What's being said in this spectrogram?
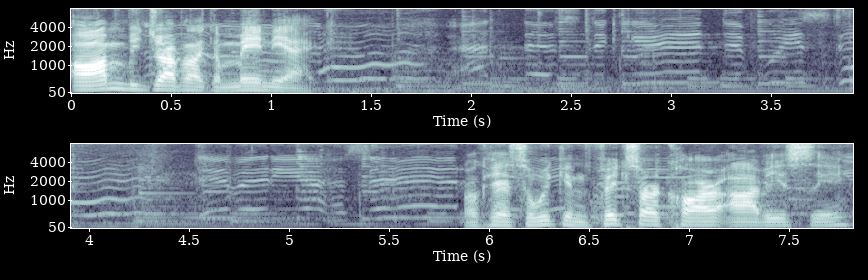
Oh, I'm gonna be driving like a maniac. Okay, so we can fix our car, obviously.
